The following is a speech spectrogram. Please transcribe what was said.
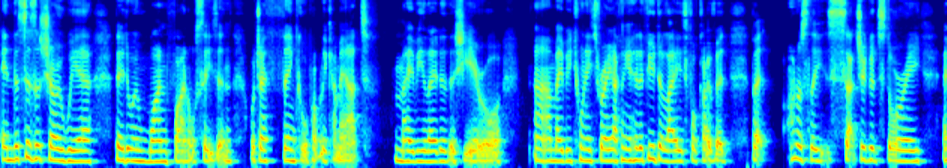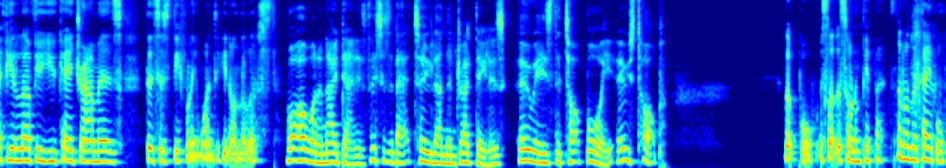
And this is a show where they're doing one final season, which I think will probably come out maybe later this year or uh, maybe 23. I think it had a few delays for COVID, but honestly, such a good story. If you love your UK dramas, this is definitely one to get on the list. What I want to know, Dan, is this is about two London drug dealers. Who is the top boy? Who's top? Look, Paul, it's like the salt and pepper. It's not on the table.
